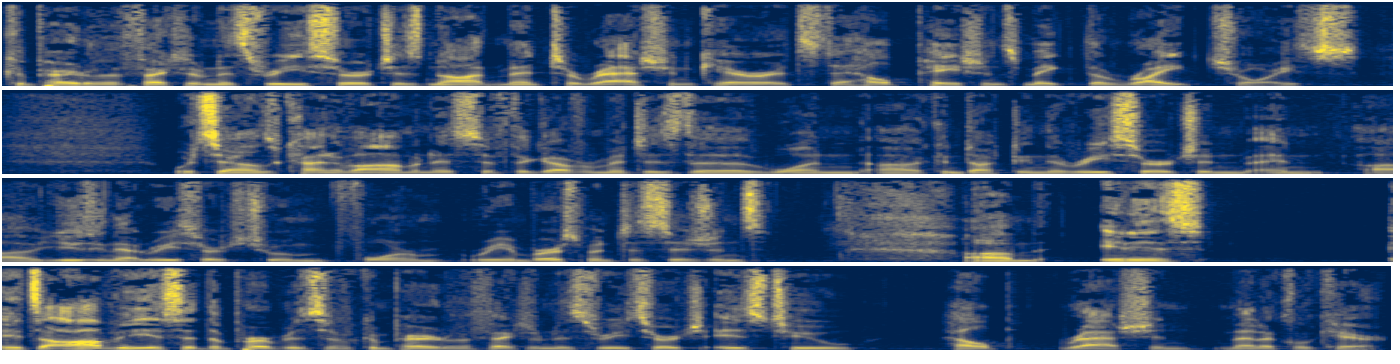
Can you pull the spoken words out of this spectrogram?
comparative effectiveness research is not meant to ration care, it's to help patients make the right choice. Which sounds kind of ominous if the government is the one uh, conducting the research and, and uh, using that research to inform reimbursement decisions. Um, it is it's obvious that the purpose of comparative effectiveness research is to help ration medical care,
